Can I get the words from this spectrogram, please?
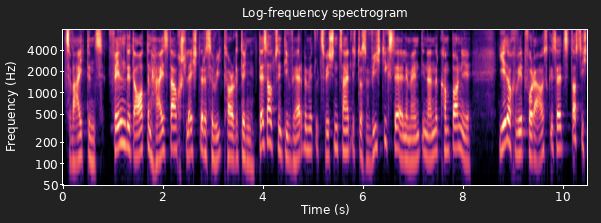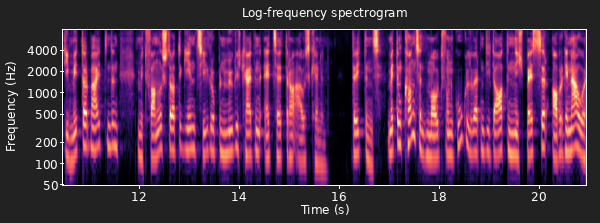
Zweitens, fehlende Daten heißt auch schlechteres Retargeting. Deshalb sind die Werbemittel zwischenzeitlich das wichtigste Element in einer Kampagne. Jedoch wird vorausgesetzt, dass sich die Mitarbeitenden mit Funnelstrategien, Zielgruppenmöglichkeiten etc. auskennen. Drittens. Mit dem Consent Mode von Google werden die Daten nicht besser, aber genauer.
